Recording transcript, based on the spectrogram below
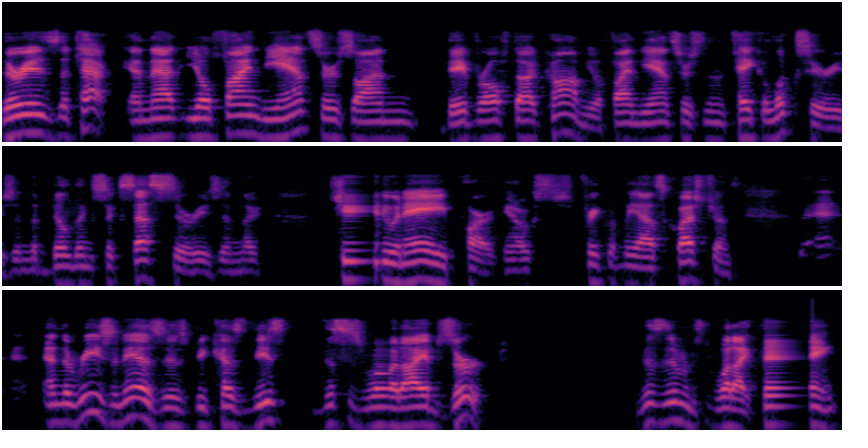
There is a tech, and that you'll find the answers on daverolfe.com. You'll find the answers in the Take a Look series, in the Building Success series, in the Q&A part, you know, frequently asked questions. And the reason is, is because these, this is what I observed this is what I think.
